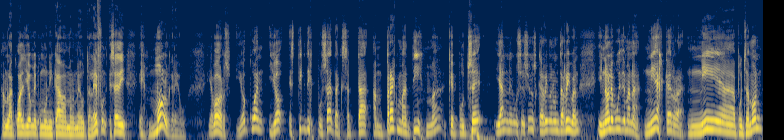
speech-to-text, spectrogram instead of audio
amb la qual jo me comunicava amb el meu telèfon. És a dir, és molt greu. Llavors, jo quan jo estic disposat a acceptar amb pragmatisme que potser hi ha negociacions que arriben on arriben i no le vull demanar ni a Esquerra ni a Puigdemont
